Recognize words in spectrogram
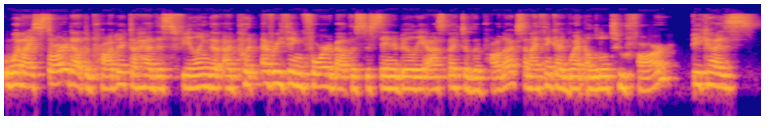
when I started out the project, I had this feeling that I put everything forward about the sustainability aspect of the products. And I think I went a little too far because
